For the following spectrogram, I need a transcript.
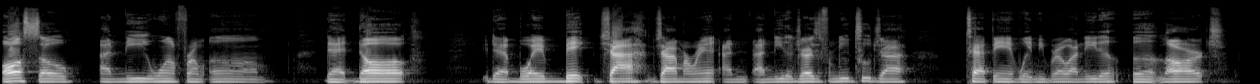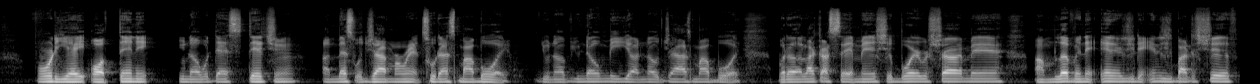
Also, I need one from um that dog, that boy, big Ja Ja Morant. I I need a jersey from you too, Ja. Tap in with me, bro. I need a, a large, forty eight, authentic. You know, with that stitching. I mess with Ja Morant too. That's my boy. You know, if you know me, y'all know Josh, my boy. But uh, like I said, man, it's your boy Rashad, man. I'm loving the energy. The energy's about to shift.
